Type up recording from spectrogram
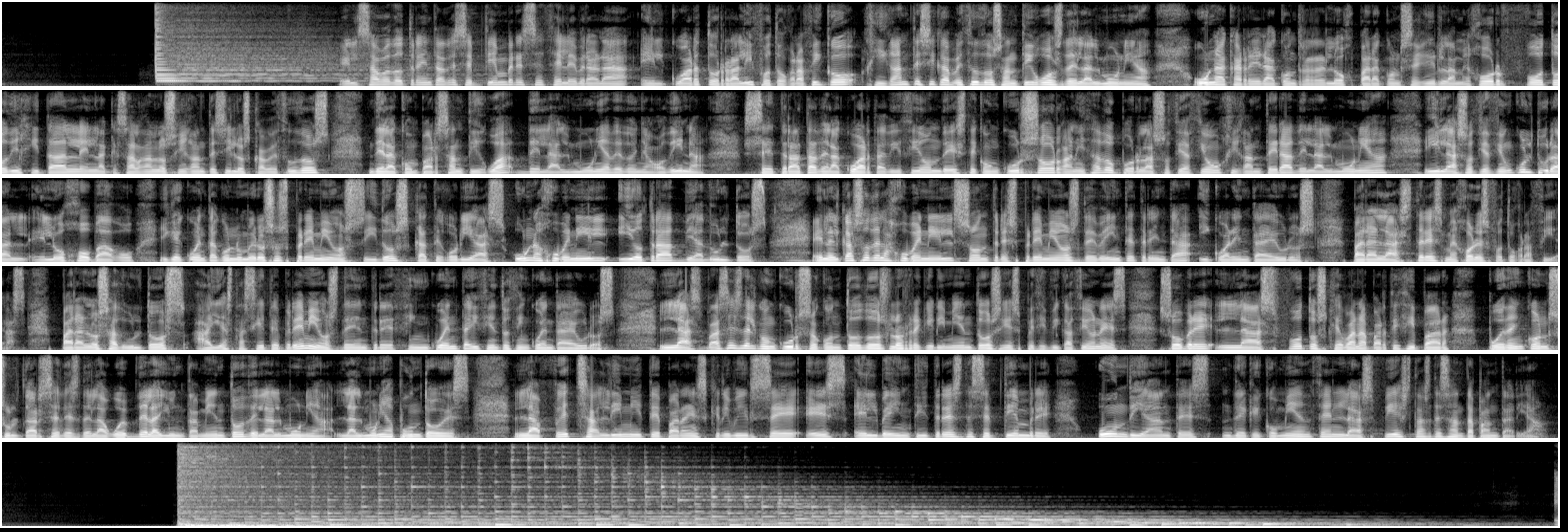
El sábado 30 de septiembre se celebrará el cuarto rally fotográfico Gigantes y Cabezudos Antiguos de la Almunia, una carrera contrarreloj para conseguir la mejor foto digital en la que salgan los gigantes y los cabezudos de la comparsa antigua de la Almunia de Doña Godina. Se trata de la cuarta edición de este concurso organizado por la Asociación Gigantera de la Almunia y la Asociación Cultural El Ojo Vago y que cuenta con numerosos premios y dos categorías, una juvenil y otra de adultos. En el caso de la juvenil son tres premios de 20, 30 y 40 euros para las tres mejores fotografías. Para los adultos hay hasta siete premios de entre 50 y 150 euros. Las bases del concurso con todos los requerimientos y especificaciones sobre las fotos que van a participar pueden consultarse desde la web del Ayuntamiento de la Almunia, laalmunia.es. La fecha límite para inscribirse es el 23 de septiembre, un día antes de que comiencen las fiestas de Santa Pantaria.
